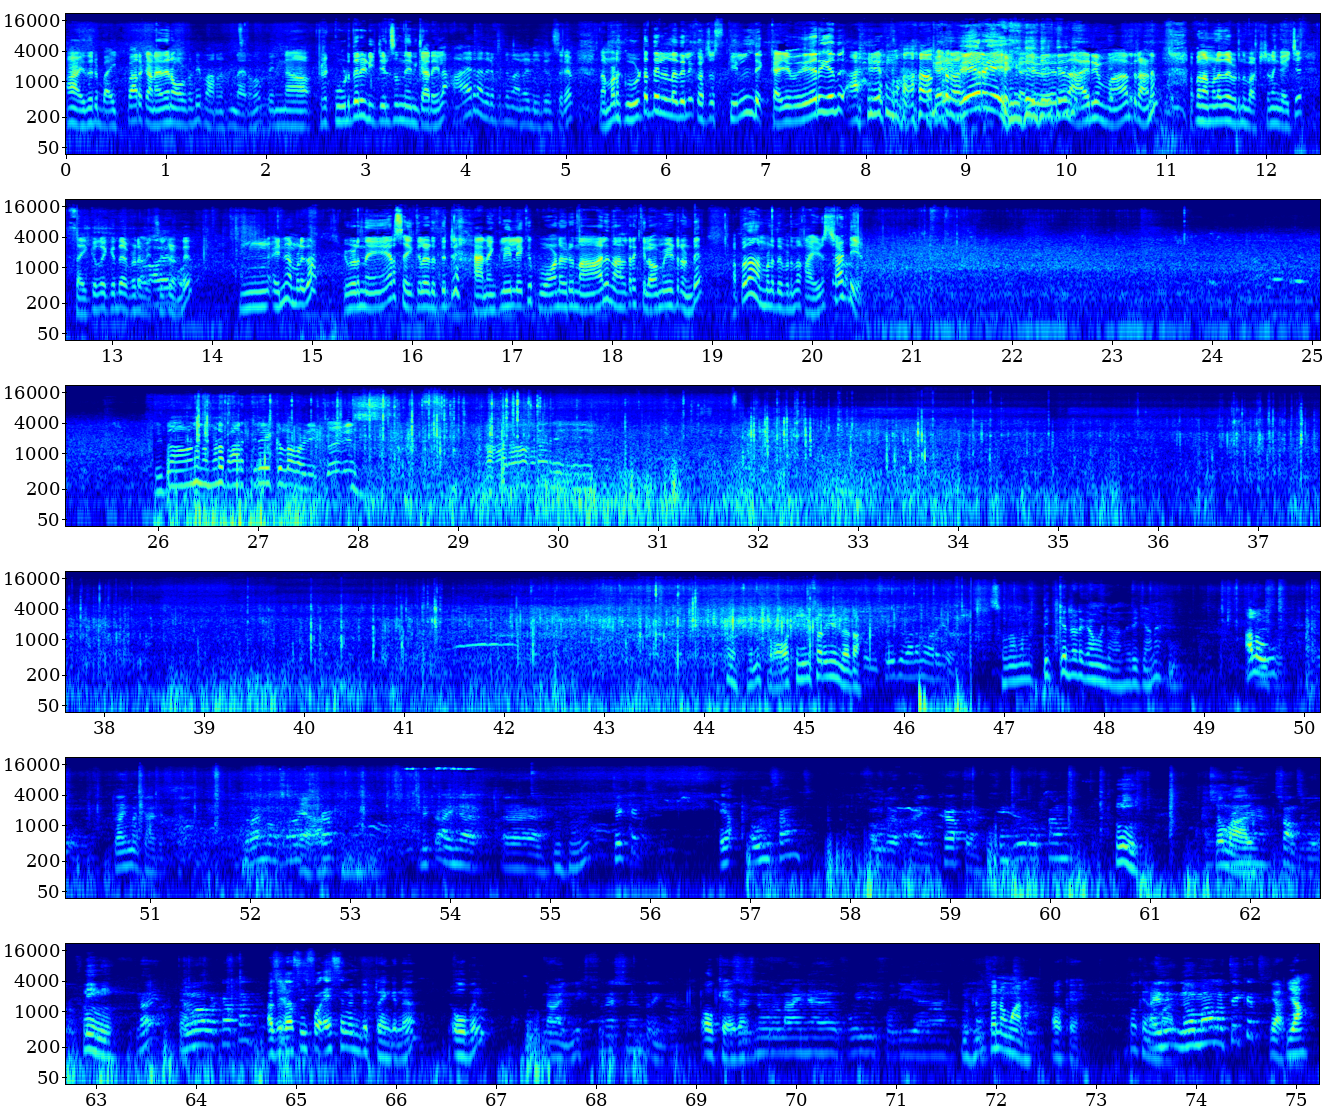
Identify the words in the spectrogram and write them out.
ആ ഇതൊരു ബൈക്ക് പാർക്കാണ് അതിന് ഓൾറെഡി പറഞ്ഞിട്ടുണ്ടായിരുന്നു. പിന്നെ പക്ഷേ കൂടുതൽ ഡീറ്റെയിൽസ് ഒന്നും എനിക്കറിയില്ല. ആരും അതിനെപ്പറ്റി നല്ല ഡീറ്റെയിൽസ് തരും നമ്മുടെ കൂട്ടത്തിലുള്ളതിൽ കുറച്ച് സ്കിൽഡ് കഴിവേറിയത് ആര്യം മാത്രമാണ് ആര്യം ആരും മാത്രമാണ്. അപ്പോൾ നമ്മളിത് ഇവിടുന്ന് ഭക്ഷണം കഴിച്ച് സൈക്കിളൊക്കെ ഇത് ഇവിടെ വെച്ചിട്ടുണ്ട്. ഇനി നമ്മളിതാ ഇവിടെ നേരെ സൈക്കിൾ എടുത്തിട്ട് അനഗ്ലിയിലേക്ക് പോകണ ഒരു നാല് നാലര കിലോമീറ്റർ ഉണ്ട്. അപ്പോൾ നമ്മളിത് ഇവിടുന്ന് റൈഡ് സ്റ്റാർട്ട് ചെയ്യാം. ഇതാണ് നമ്മുടെ പാർക്കിലേക്കുള്ള വഴി. ഇതിന് പ്രോട്ടീൻസ് ഇറങ്ങിയില്ല കേട്ടോ സോ നമ്മൾ ടിക്കറ്റ് എടുക്കാൻ വേണ്ടി വന്നിരിക്കുകയാണ് hello Mit einer äh, Ticket? Ja. Ohne Pfand? Oder eine Karte 5 Euro Pfand? Nee, normal. Eine 20 Euro Pfand? Nee, nee. Nein? Normale Karte? Also das ist für Essen und Getränke, ne? Oben? Nein, nicht für Essen und Trinken. Okay, Das dann. ist nur allein äh, für, die- für die. Äh, ഇത് നോമാല Okay. Okay. Een normale ticket? Ja. ja.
